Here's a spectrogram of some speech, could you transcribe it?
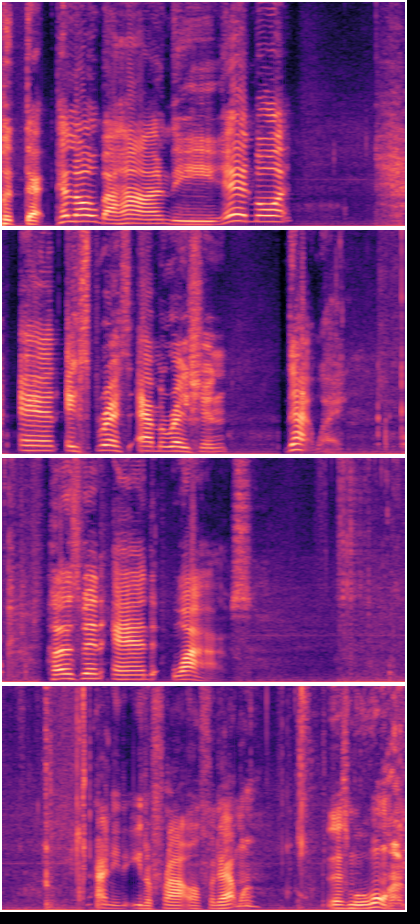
Put that pillow behind the headboard and express admiration that way. Husband and wives. I need to eat a fry off of that one. Let's move on.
